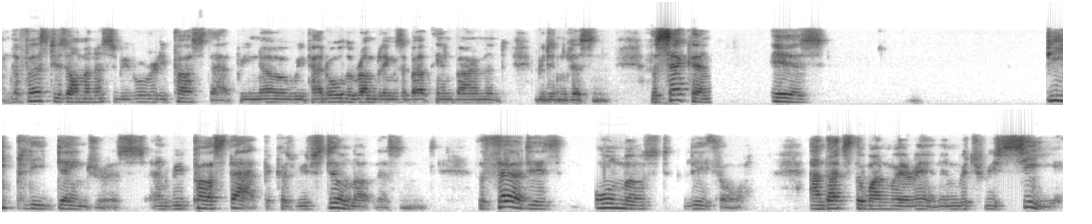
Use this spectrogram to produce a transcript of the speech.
The first is ominous. We've already passed that. We know we've had all the rumblings about the environment. We didn't listen. The second is deeply dangerous, and we've passed that because we've still not listened. The third is almost lethal, and that's the one we're in, in which we see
